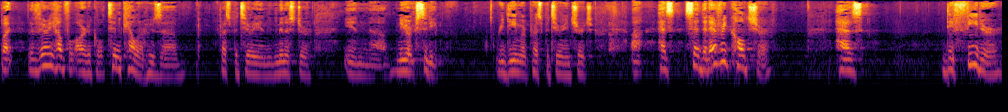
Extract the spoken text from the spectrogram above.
but a very helpful article, Tim Keller, who's a Presbyterian minister in uh, New York City, Redeemer Presbyterian Church, uh, has said that every culture has defeater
